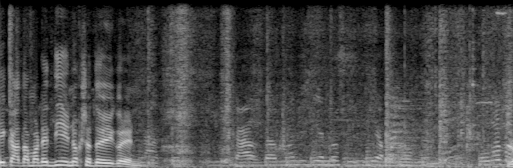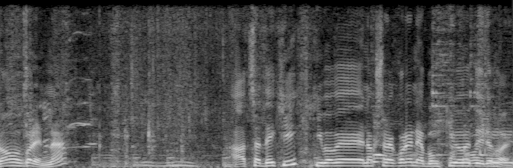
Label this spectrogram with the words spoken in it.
এই কাদামাটি দিয়ে নকশা তৈরি করেন? রং করি। রং করেন না? আচ্ছা দেখি কীভাবে নকশাটা করেন এবং কীভাবে তৈরি হয়।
